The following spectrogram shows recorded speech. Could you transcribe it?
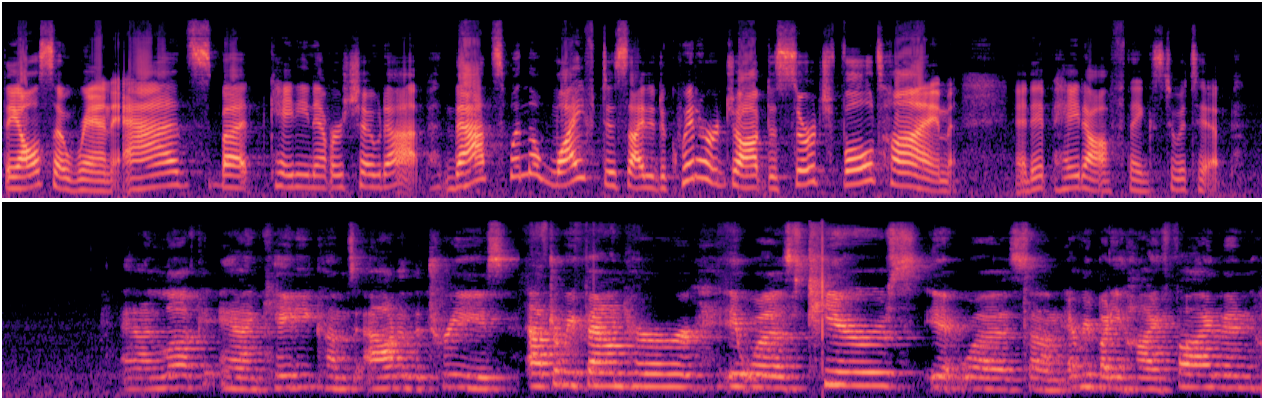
They also ran ads, but Katie never showed up. That's when the wife decided to quit her job to search full time. And it paid off thanks to a tip and I look and Katie comes out of the trees. After we found her, it was tears, it was um, everybody high-fiving,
